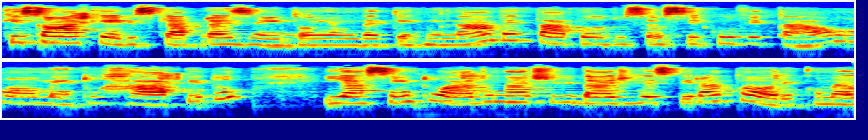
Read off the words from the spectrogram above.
que são aqueles que apresentam em uma determinada etapa do seu ciclo vital um aumento rápido e acentuado na atividade respiratória, como é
